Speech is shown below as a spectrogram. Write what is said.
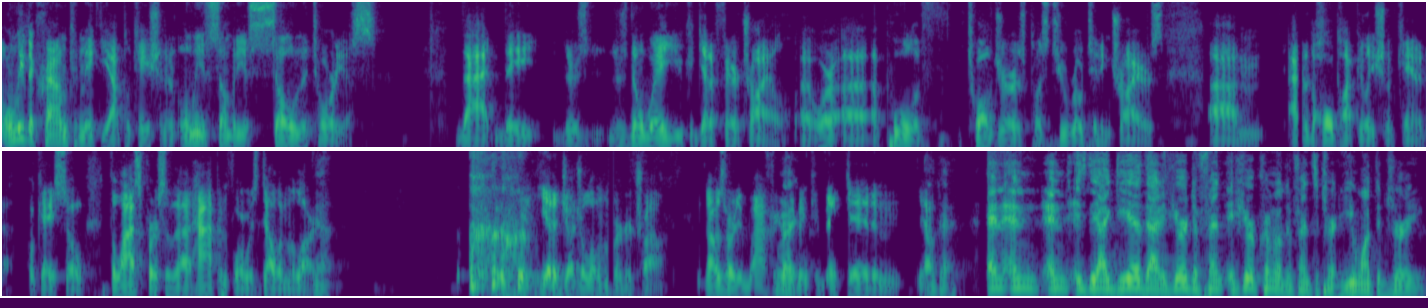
only the crown can make the application, and only if somebody is so notorious that they there's there's no way you could get a fair trial uh, or a, a pool of twelve jurors plus two rotating triers um, out of the whole population of Canada. Okay, so the last person that happened for was Dellen Millard. Yeah. he had a judge alone murder trial. That was already after he'd already Right. been convicted, and yeah, Okay. And and and is the idea that if you're a defense if you're a criminal defense attorney, you want the jury,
